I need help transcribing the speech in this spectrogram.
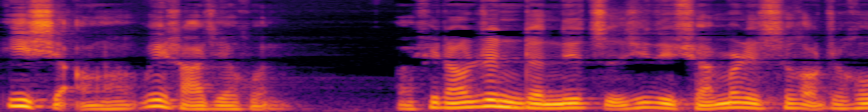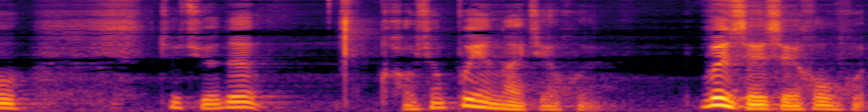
一想啊，为啥结婚？啊，非常认真的、仔细的、全面的思考之后，就觉得好像不应该结婚。问谁谁后悔？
